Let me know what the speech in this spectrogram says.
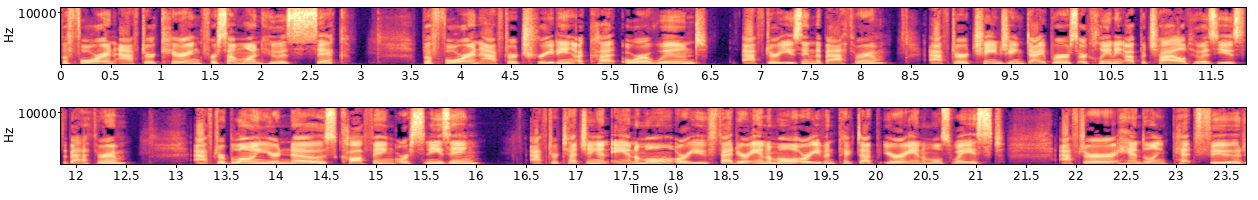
before and after caring for someone who is sick, before and after treating a cut or a wound, after using the bathroom, after changing diapers or cleaning up a child who has used the bathroom, after blowing your nose, coughing, or sneezing, after touching an animal or you fed your animal or even picked up your animal's waste, after handling pet food,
